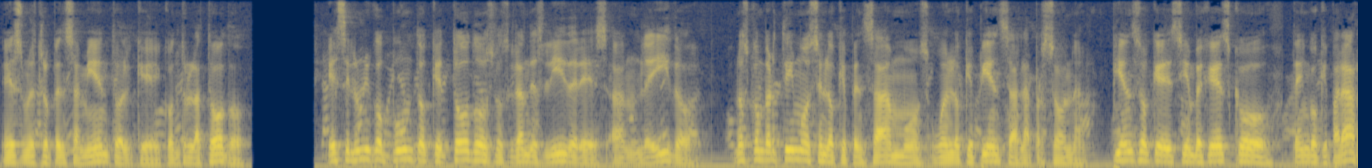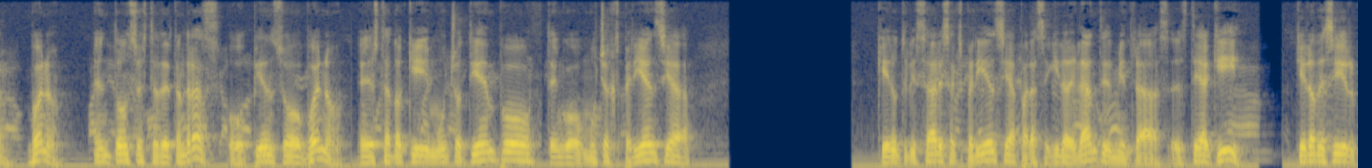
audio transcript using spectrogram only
Es nuestro pensamiento el que controla todo. Es el único punto que todos los grandes líderes han leído. Nos convertimos en lo que pensamos o en lo que piensa la persona. Pienso que si envejezco tengo que parar. Bueno, entonces te detendrás. O pienso, bueno, he estado aquí mucho tiempo, tengo mucha experiencia. Quiero utilizar esa experiencia para seguir adelante mientras esté aquí. Quiero decir,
